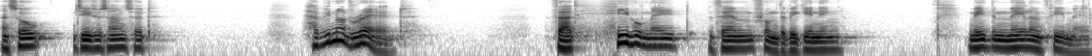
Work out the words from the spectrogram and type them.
And so Jesus answered, Have you not read that he who made them from the beginning made them male and female,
